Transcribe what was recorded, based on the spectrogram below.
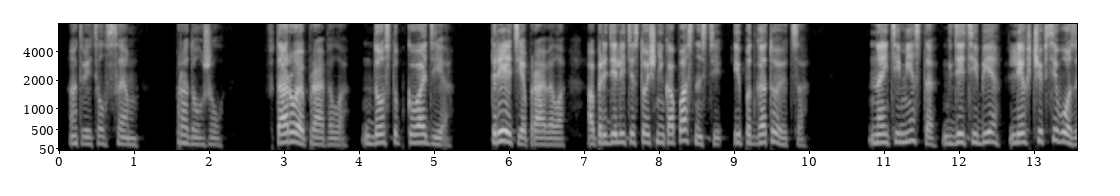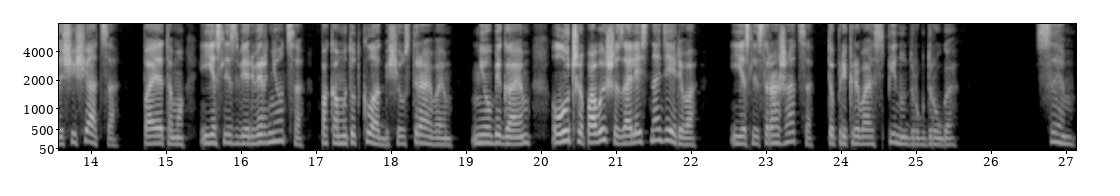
— ответил Сэм. Продолжил. «Второе правило — доступ к воде. Третье правило — определить источник опасности и подготовиться. Найти место, где тебе легче всего защищаться. Поэтому, если зверь вернется, пока мы тут кладбище устраиваем, не убегаем, лучше повыше залезть на дерево. Если сражаться, то прикрывая спину друг друга». «Сэм,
